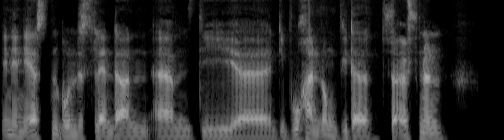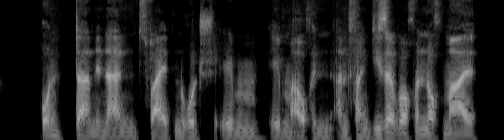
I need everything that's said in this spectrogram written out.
in den ersten Bundesländern ähm, die, äh, die Buchhandlung wieder zu öffnen und dann in einem zweiten Rutsch eben, eben auch in Anfang dieser Woche nochmal.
